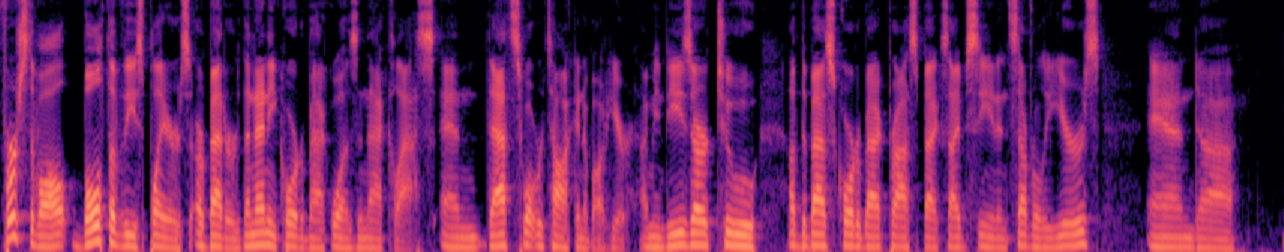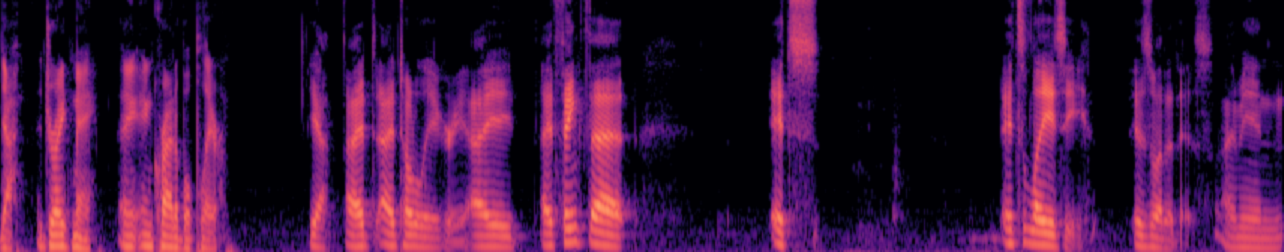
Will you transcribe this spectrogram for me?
First of all, both of these players are better than any quarterback was in that class. And that's what we're talking about here. I mean, these are two of the best quarterback prospects I've seen in several years. And uh, yeah, Drake Maye, a- incredible player. Yeah, I I totally agree. I I think that it's it's lazy is what it is. I mean,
